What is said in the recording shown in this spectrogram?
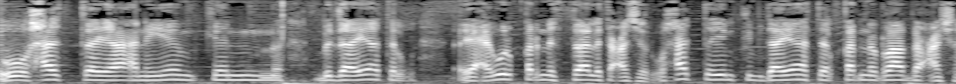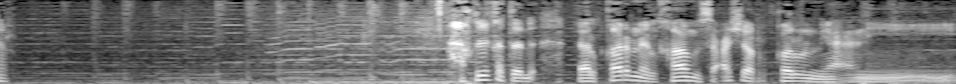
وحتى يعني يمكن بدايات يعني القرن الثالث عشر وحتى يمكن بدايات القرن الرابع عشر. حقيقة القرن الخامس عشر قرن يعني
